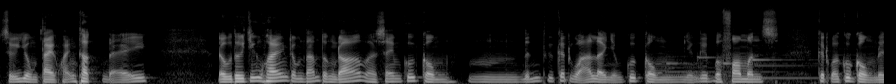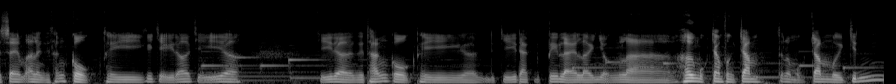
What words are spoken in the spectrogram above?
sử dụng tài khoản thật để đầu tư chứng khoán trong 8 tuần đó và xem cuối cùng um, đến cái kết quả lợi nhuận cuối cùng những cái performance kết quả cuối cùng để xem ai là người thắng cuộc. Thì cái chị đó chỉ uh, chỉ là người thắng cuộc thì ờ, chỉ đạt tỷ lệ lợi nhuận là hơn 100% tức là 119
